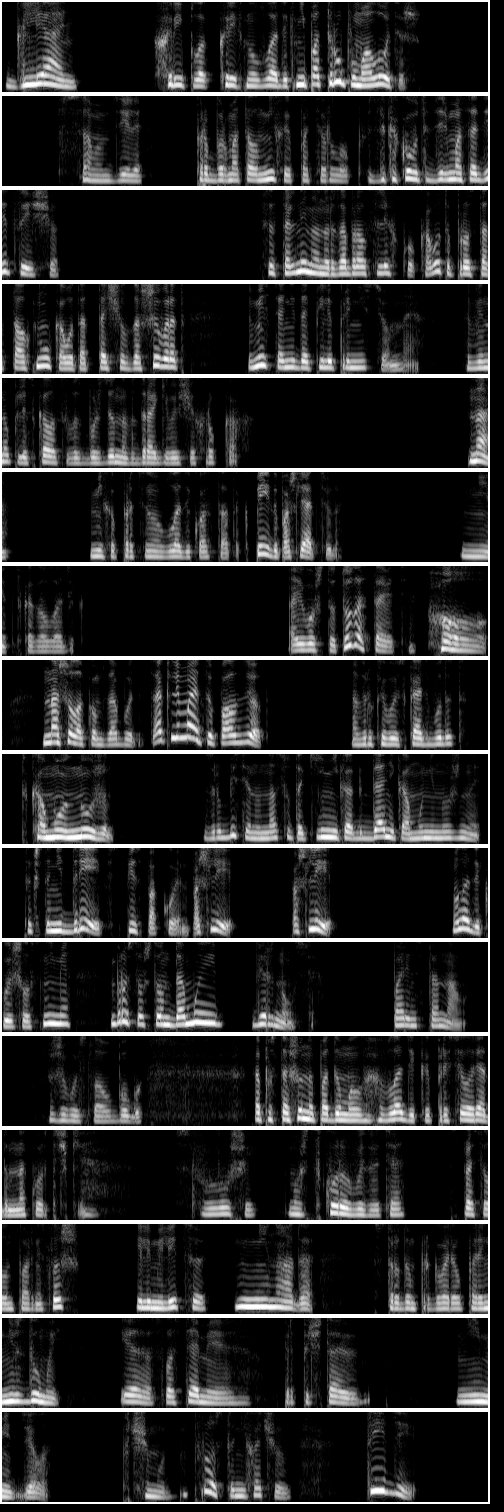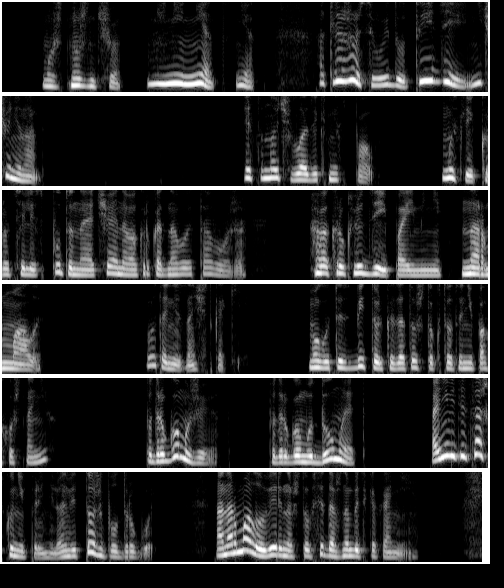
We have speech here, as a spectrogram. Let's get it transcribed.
«Глянь!» — хрипло крикнул Владик. «Не по трупу молотишь!» «В самом деле...» — пробормотал Миха и потер лоб. «Из-за какого-то дерьма садиться еще?» С остальными он разобрался легко. Кого-то просто оттолкнул, кого-то оттащил за шиворот — Вместе они допили принесенное. Вино плескалось в возбужденно вздрагивающих руках. «На!» — Миха протянул Владику остаток. «Пей да пошли отсюда!» «Нет», — сказал Владик. «А его что, тут оставите?» «О, нашел о ком заботиться. Оклемается и ползет. А вдруг его искать будут? кому он нужен? Зарубись на носу, такие никогда никому не нужны. Так что не дрейф, спи спокойно. Пошли!» Пошли!» Владик вышел с ними, бросил, что он домой и вернулся. Парень стонал. Живой, слава богу. Опустошенно подумал Владик и присел рядом на корточке. «Слушай, может, скорую вызвать, а?» — спросил он парня. «Слышь? Или милицию?» «Не надо», — с трудом проговорил парень. «Не вздумай. Я с властями предпочитаю не иметь дела». «Почему? Просто не хочу. Ты иди. Может, нужно что? Не-не, нет, нет. Отлежусь и уйду. Ты иди, ничего не надо. Эту ночь Владик не спал. Мысли крутились путанно и отчаянно вокруг одного и того же. Вокруг людей по имени Нормалы. Вот они, значит, какие. Могут избить только за то, что кто-то не похож на них? По-другому живет? По-другому думает? Они ведь и Сашку не приняли, он ведь тоже был другой. А Нормалы уверены, что все должны быть как они.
